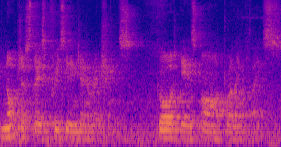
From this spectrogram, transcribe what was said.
not just those preceding generations, God is our dwelling place.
